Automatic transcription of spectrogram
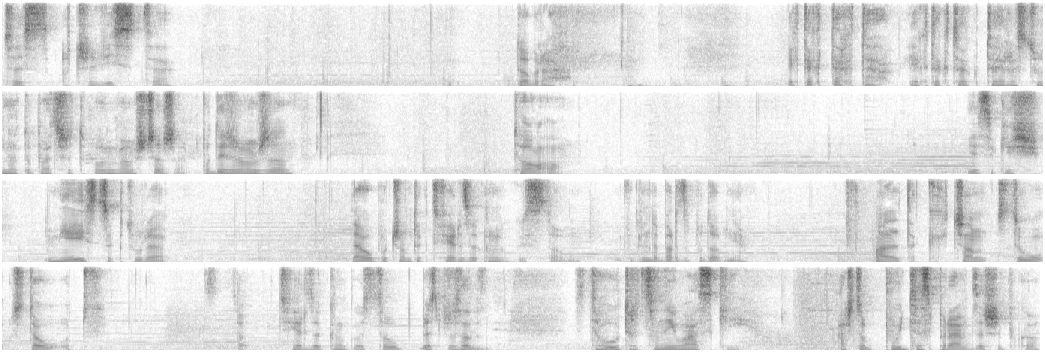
To jest oczywiste. Dobra. Jak tak, tak, tak, jak tak, tak teraz tu na to patrzę, to powiem wam szczerze. Podejrzewam, że to jest jakieś miejsce, które dało początek twierdzy okrągłego stołu. Wygląda bardzo podobnie. Ale tak, chciałem z tyłu stołu sto... twierdzy okrągłego stołu, bez przesady, stołu utraconej łaski. Aż to pójdę, sprawdzę szybko,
